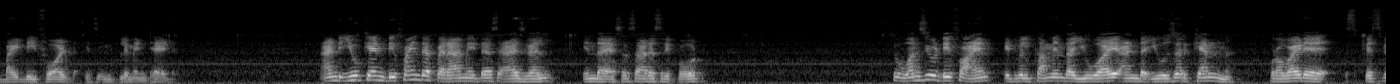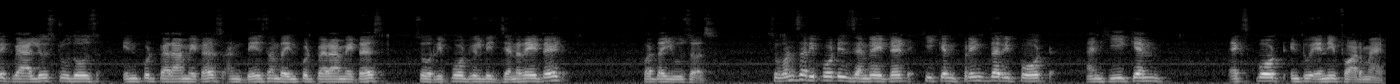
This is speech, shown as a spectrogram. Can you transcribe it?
by default is implemented. And you can define the parameters as well in the SSRS report. So once you define, it will come in the UI and the user can provide a specific values to those input parameters and based on the input parameters, so report will be generated for the users. So once the report is generated, he can print the report and he can export into any format.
